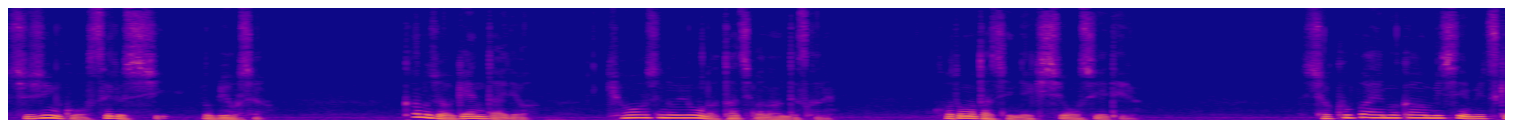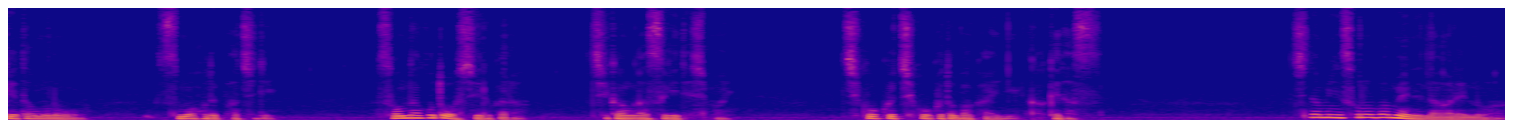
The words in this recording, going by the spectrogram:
主人公セルシーの描写。彼女は現代では教授のような立場なんですかね。子供たちに歴史を教えている。職場へ向かう道で見つけたものをスマホでパチリ。そんなことをしているから時間が過ぎてしまい遅刻遅刻とばかりに駆け出す。ちなみにその場面で流れるのは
